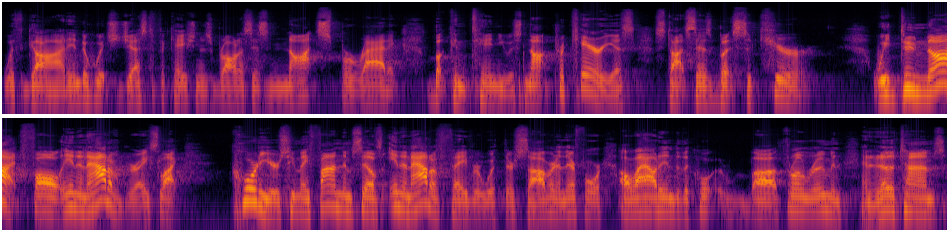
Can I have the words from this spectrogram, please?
with God, into which justification has brought us, is not sporadic, but continuous, not precarious, Stott says, but secure. We do not fall in and out of grace like courtiers who may find themselves in and out of favor with their sovereign and therefore allowed into the uh, throne room and, and at other times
